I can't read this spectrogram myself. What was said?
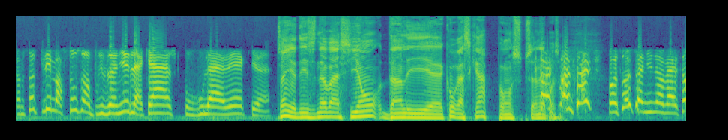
comme ça, tous les morceaux sont prisonniers de la cage pour rouler avec. Tiens, il y a des innovations dans les euh, cours à scrap. On soupçonnait Je pas ça. pas ça, c'est une innovation.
